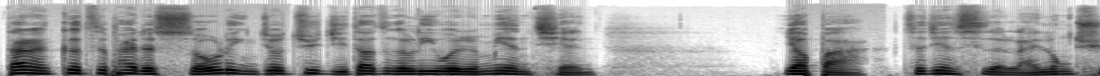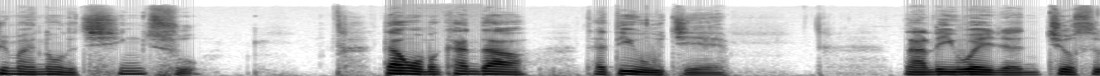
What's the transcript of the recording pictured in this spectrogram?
当然各支派的首领就聚集到这个立位人面前，要把这件事的来龙去脉弄得清楚。但我们看到在第五节，那立位人就是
